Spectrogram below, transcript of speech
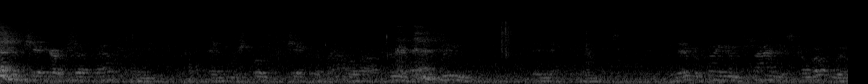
we check ourselves out and, and we're supposed to check the Bible out too, too. And, and, and everything the scientists come up with,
